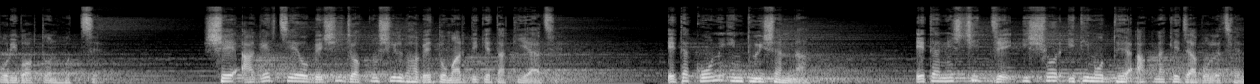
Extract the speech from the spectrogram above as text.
পরিবর্তন হচ্ছে। সে আগের চেয়েও বেশি যত্নশীলভাবে তোমার দিকে তাকিয়ে আছে। এটা কোন ইনটুইশন না? এটা নিশ্চিত যে ঈশ্বর ইতিমধ্যে আপনাকে যা বলেছেন।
